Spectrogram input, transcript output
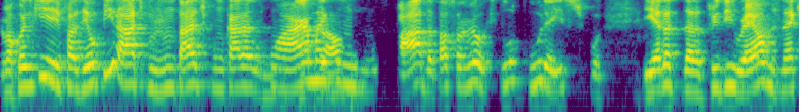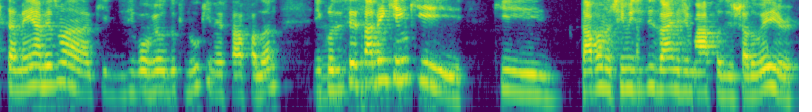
Uma coisa que fazia o pirata, tipo, juntar tipo, um cara Sim, com arma total. e com espada e tal. Você fala, meu, que loucura isso, tipo. E é da, da 3D Realms, né? Que também é a mesma que desenvolveu o Duke Nukem, né? Você estava falando. Inclusive, uhum. vocês sabem quem que, que tava no time de design de mapas de Shadow Warrior?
